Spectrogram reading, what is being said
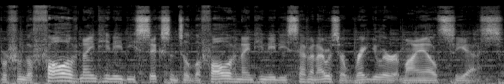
but from the fall of 1986 until the fall of 1987, I was a regular at my LCS.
